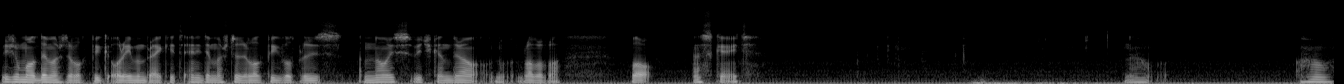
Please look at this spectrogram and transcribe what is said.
Visual mode damage the lockpick or even break it. Any damage to the lockpick will produce a noise which can draw blah blah blah. Well, escape. Now, how?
